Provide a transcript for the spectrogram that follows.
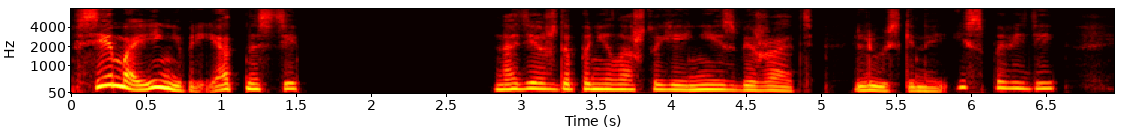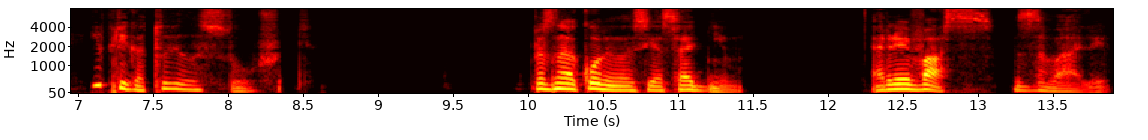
все мои неприятности. Надежда поняла, что ей не избежать Люськиной исповеди, и приготовилась слушать. Познакомилась я с одним. Ревас звали.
